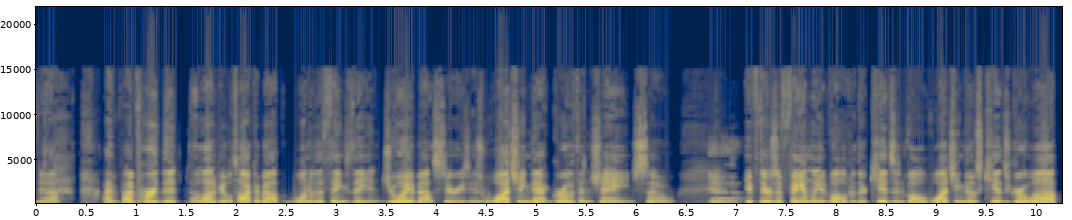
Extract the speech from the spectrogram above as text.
Yeah, I've I've heard that a lot of people talk about one of the things they enjoy about series is watching that growth and change. So, yeah, if there's a family involved or their kids involved, watching those kids grow up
